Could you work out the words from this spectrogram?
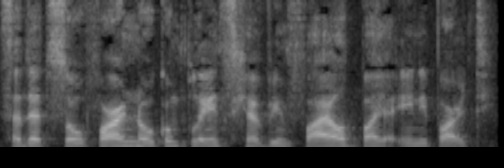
said that so far no complaints have been filed by any party.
